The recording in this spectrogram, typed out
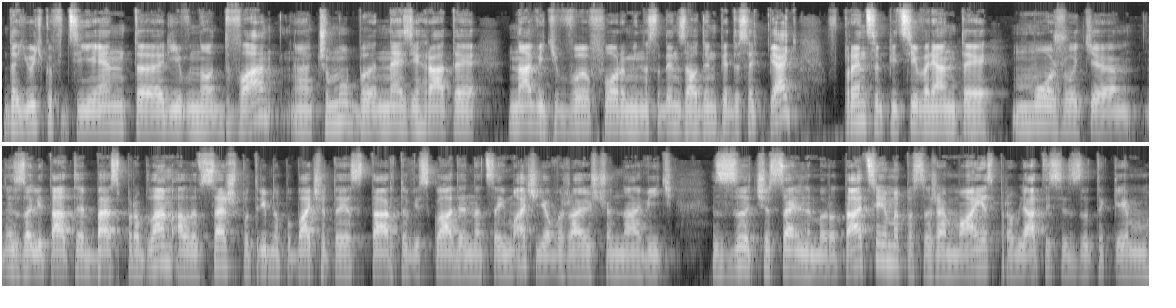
дають коефіцієнт рівно 2. Е, Чому б не зіграти навіть в форумі мінус 1 за 1,55? В принципі, ці варіанти можуть е, залітати без проблем, але все ж потрібно побачити стартові склади на цей матч. Я вважаю, що навіть з чисельними ротаціями ПСЖ має справлятися з таким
